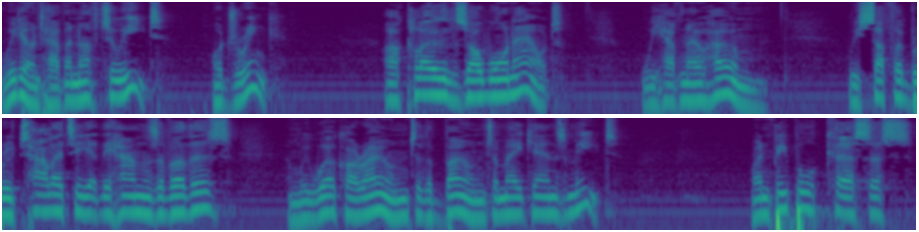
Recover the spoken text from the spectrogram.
We don't have enough to eat or drink. Our clothes are worn out. We have no home. We suffer brutality at the hands of others, and we work our own to the bone to make ends meet. When people curse us,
